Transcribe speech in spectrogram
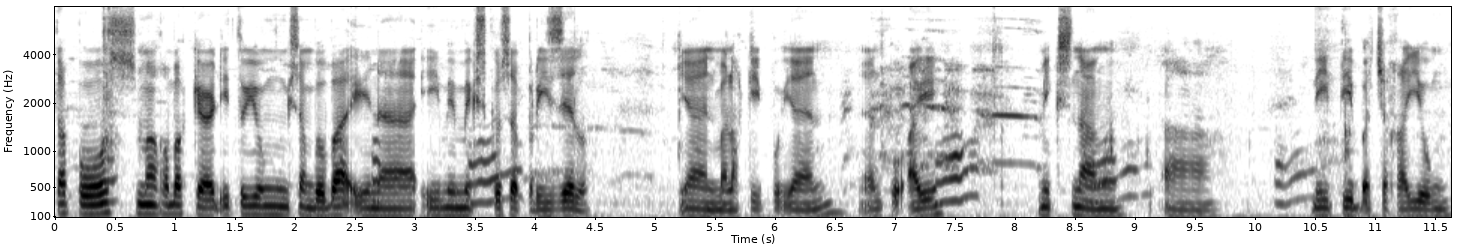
Tapos, mga kabakyard, ito yung isang babae na imimix ko sa prizel. Yan, malaki po yan. Yan po ay mix ng ah, native at saka yung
